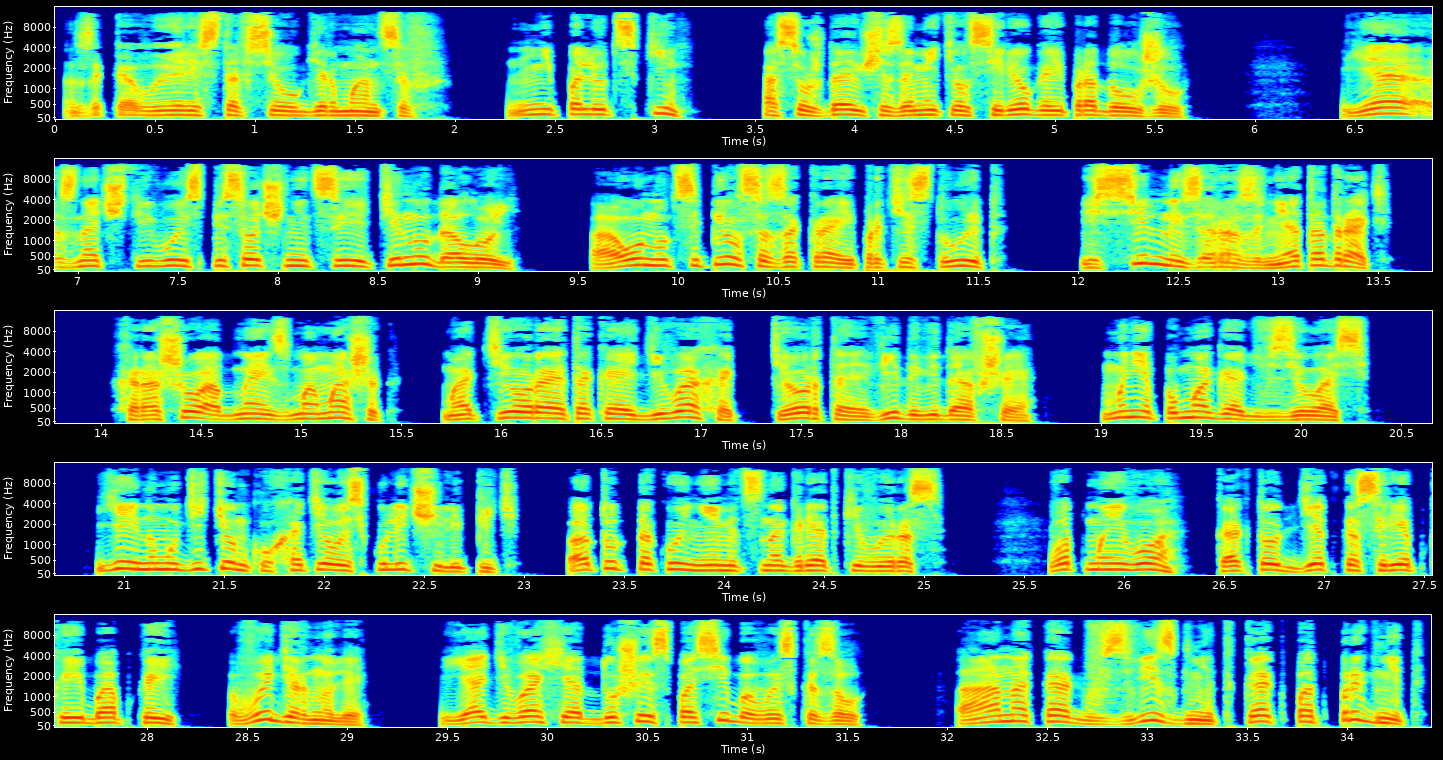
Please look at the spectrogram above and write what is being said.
Заковыристо все у германцев. Не по-людски, осуждающе заметил Серега и продолжил. Я, значит, его из песочницы тяну долой, а он уцепился за край и протестует. И сильной, зараза, не отодрать. Хорошо, одна из мамашек, матерая такая деваха, тертая, вида видавшая, мне помогать взялась. Ейному детенку хотелось куличи лепить, а тут такой немец на грядке вырос. Вот мы его, как тот детка с репкой и бабкой, выдернули. Я девахе от души спасибо высказал, а она как взвизгнет, как подпрыгнет.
